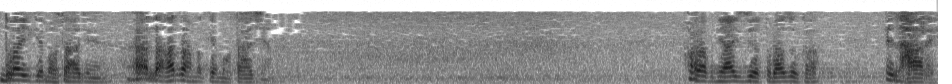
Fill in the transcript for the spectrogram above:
دوائی کے محتاج ہیں۔ اللہ ہر رحمت کے محتاج ہیں۔ اور اپنی آجزی اور توازوں کا اظہار ہے۔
